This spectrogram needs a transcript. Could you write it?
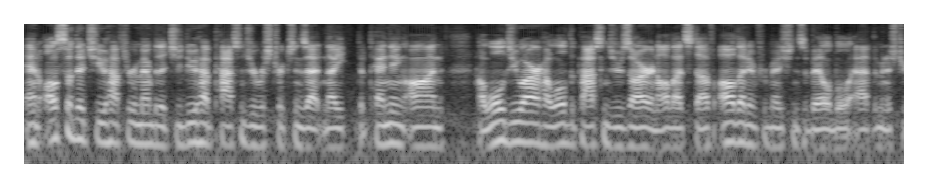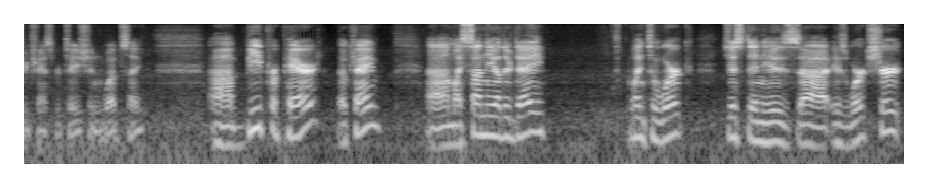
And also that you have to remember that you do have passenger restrictions at night, depending on how old you are, how old the passengers are, and all that stuff. All that information is available at the Ministry of Transportation website. Uh, be prepared, okay? Uh, my son the other day went to work just in his uh, his work shirt,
